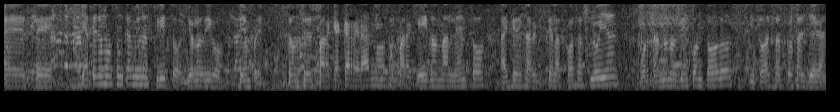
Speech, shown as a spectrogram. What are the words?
Este, ya tenemos un camino escrito, yo lo digo siempre. Entonces, ¿para qué acarrerarnos o para qué irnos más lento? Hay que dejar que las cosas fluyan, portándonos bien con todos y todas estas cosas llegan.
